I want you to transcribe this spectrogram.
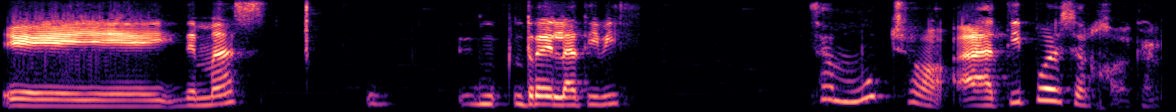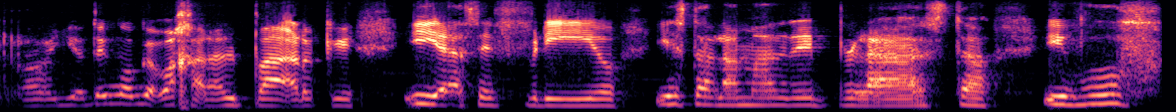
eh, y demás, relativiza mucho. A ti puede ser, joder, qué rollo, tengo que bajar al parque y hace frío y está la madre plasta y uf,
